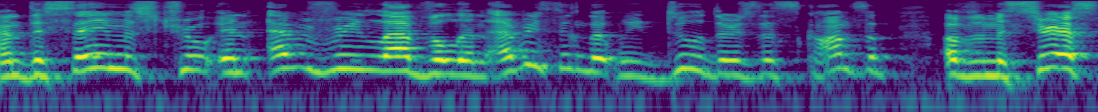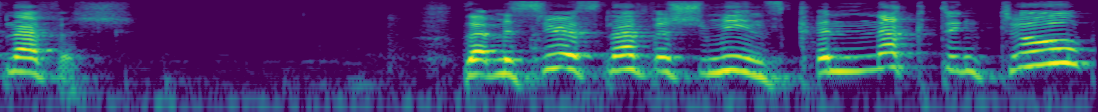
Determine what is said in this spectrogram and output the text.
And the same is true in every level, in everything that we do. There's this concept of Mesiras Nefesh that Mesiras Nefesh means connecting to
